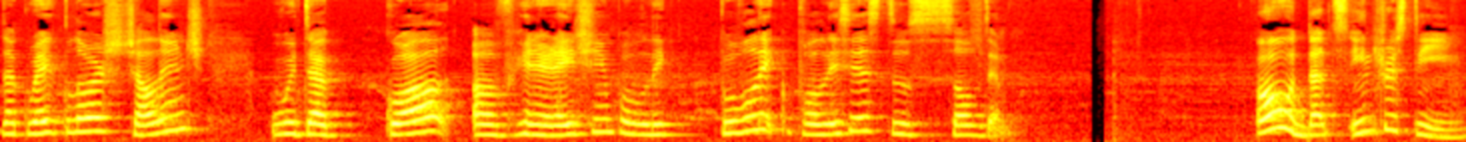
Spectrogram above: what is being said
the Great Global Challenge with the goal of generating public, public policies to solve them. Oh, that's interesting.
